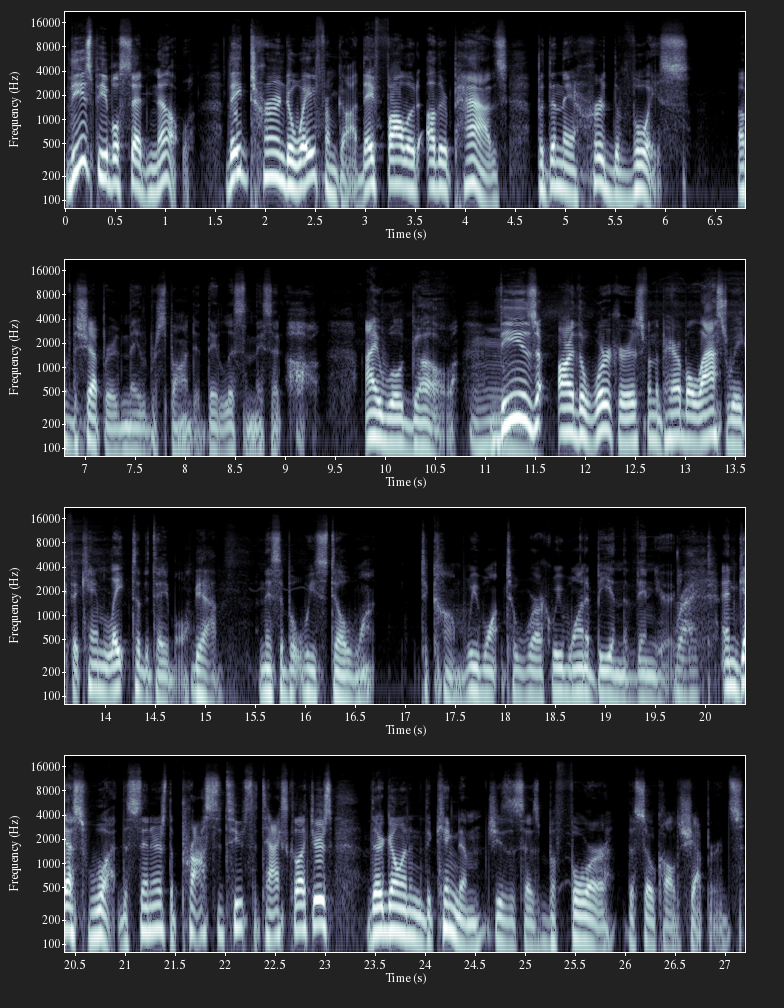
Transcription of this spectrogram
These people said no. They turned away from God. They followed other paths, but then they heard the voice of the shepherd and they responded. They listened. They said, Oh, I will go. Mm. These are the workers from the parable last week that came late to the table. Yeah. And they said, But we still want to come. We want to work. We want to be in the vineyard. Right. And guess what? The sinners, the prostitutes, the tax collectors, they're going into the kingdom, Jesus says, before the so called shepherds.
